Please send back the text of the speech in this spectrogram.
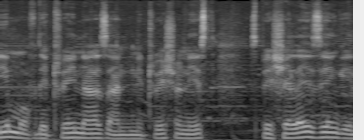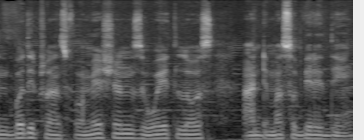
team of the trainers and nutritionists specializing in body transformations, weight loss, and muscle building.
